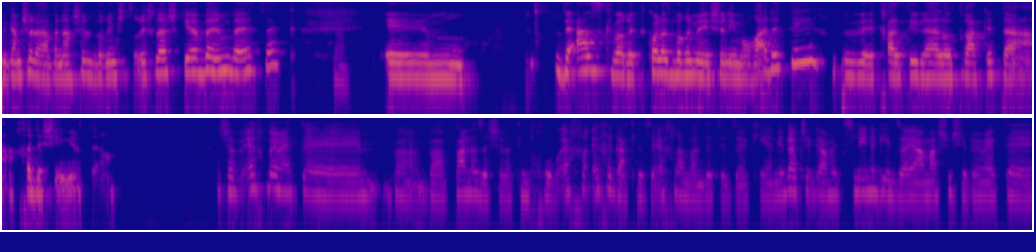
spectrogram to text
וגם של ההבנה של דברים שצריך להשקיע בהם בעסק. כן. אמ, ואז כבר את כל הדברים הישנים הורדתי, והתחלתי להעלות רק את החדשים יותר. עכשיו, איך באמת, אה, בפן הזה של התמחור, איך, איך הגעת לזה? איך למדת את זה? כי אני יודעת שגם אצלי, נגיד, זה היה משהו שבאמת אה, אה,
